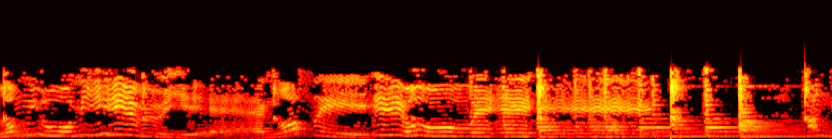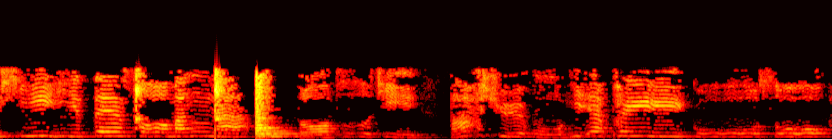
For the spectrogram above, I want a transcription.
龙有米也我谁有喂，康熙在锁门啊，到自己大学无业配过书。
